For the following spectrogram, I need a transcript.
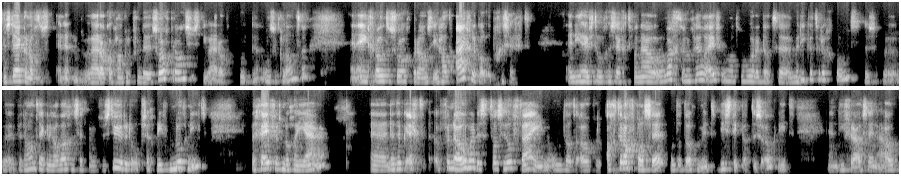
En sterker nog, dus, en we waren ook afhankelijk van de zorgbranches, die waren ook eh, onze klanten. En één grote zorgbranche die had eigenlijk al opgezegd. En die heeft toen gezegd van nou, we wachten nog heel even, want we horen dat uh, Marieke terugkomt. Dus we, hebben de handtekening al wel gezet, maar we versturen de opzegbrief nog niet. We geven het nog een jaar. Uh, dat heb ik echt vernomen, dus het was heel fijn om dat ook achteraf pas, hè, want op dat moment wist ik dat dus ook niet. En die vrouw zei nou,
